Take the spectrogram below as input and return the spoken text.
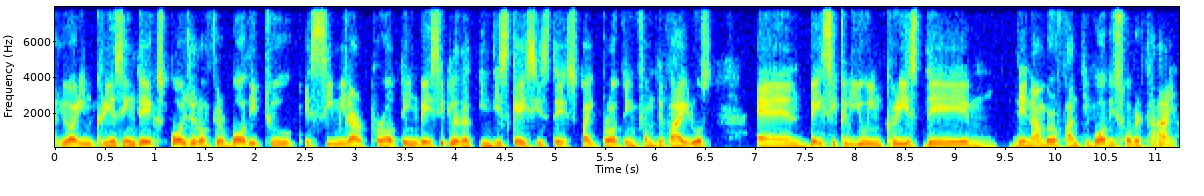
you are increasing the exposure of your body to a similar protein, basically that in this case is the spike protein from the virus, and basically you increase the the number of antibodies over time.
